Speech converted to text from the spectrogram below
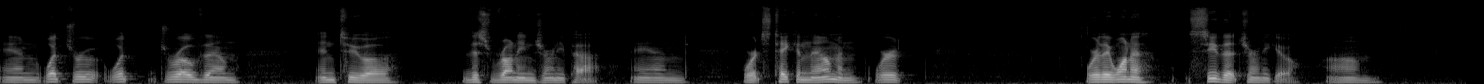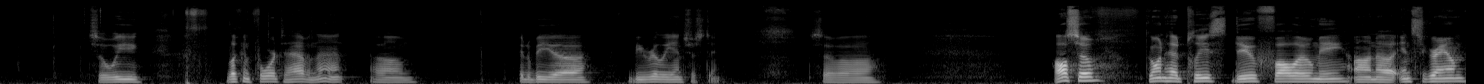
and what drew what drove them into uh, this running journey path and where it's taken them and where where they want to see that journey go. Um, so we looking forward to having that. Um, it'll be uh, be really interesting. So uh, also go ahead, please do follow me on uh, Instagram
